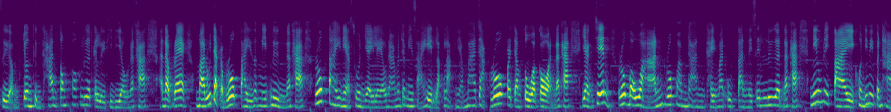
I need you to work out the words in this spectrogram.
เสื่อม จนถึงขั้นต้องฟอกเลือดกันเลยทีเดียวนะคะ อันดับแรกมารู้จักกับโรคไตสักนิดหนึ่งนะคะ โรคไตเนี่ยส่วนใหญ่แล้วนะมันจะมีสาเหตุหลักๆเนี่ยมาจากโรคประจำตัวก่อนนะคะ อย่างเช่น โรคเบาหวาน โรคความดันไขมันอุดตันในเส้นเลือดนะคะ นิ่วในไตคนที่มีปัญหา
